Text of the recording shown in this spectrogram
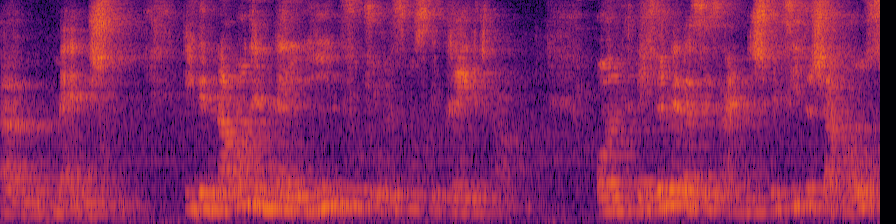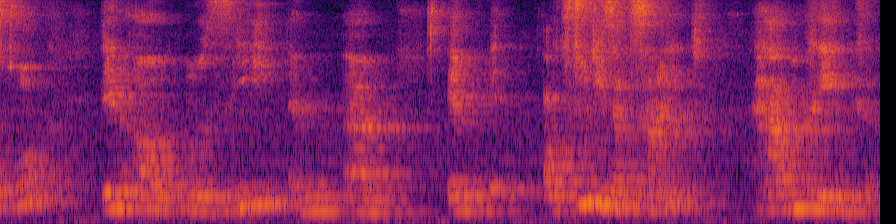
ähm, Menschen, die genau den Berlin-Futurismus geprägt haben. Und ich finde, das ist ein spezifischer Ausdruck, den auch nur sie im, ähm, im, auch zu dieser Zeit haben prägen können.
